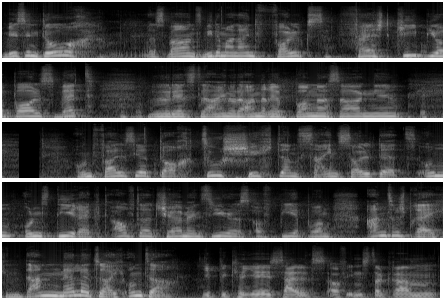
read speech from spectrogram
Wir sind durch. Es war uns wieder mal ein Volksfest. Keep your balls wet, würde jetzt der ein oder andere Bonger sagen. Und falls ihr doch zu schüchtern sein solltet, um uns direkt auf der German Series of Beer Pong anzusprechen, dann meldet euch unter Yippie Salz auf Instagram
